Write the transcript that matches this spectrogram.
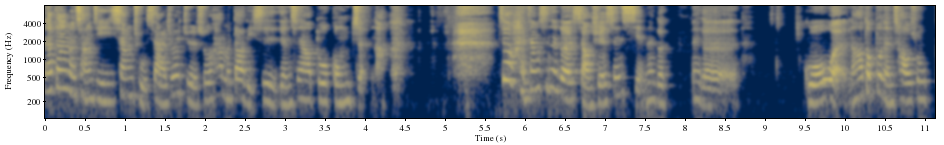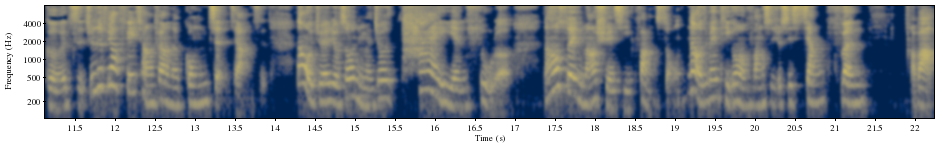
那跟他们长期相处下来，就会觉得说他们到底是人生要多工整啊，很像是那个小学生写那个那个。国文，然后都不能超出格子，就是要非常非常的工整这样子。那我觉得有时候你们就太严肃了，然后所以你们要学习放松。那我这边提供的方式就是香氛，好不好？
